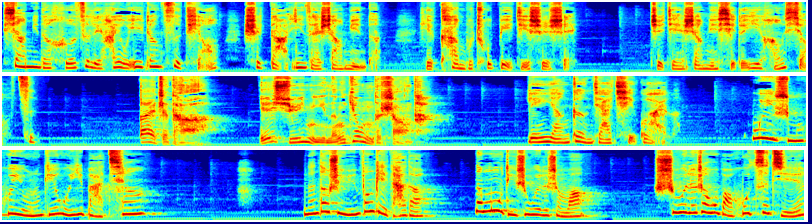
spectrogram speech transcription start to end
下面的盒子里还有一张字条，是打印在上面的，也看不出笔迹是谁。只见上面写着一行小字：“带着它，也许你能用得上它。”林阳更加奇怪了，为什么会有人给我一把枪？难道是云峰给他的？那目的是为了什么？是为了让我保护自己，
